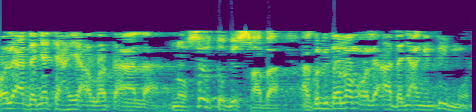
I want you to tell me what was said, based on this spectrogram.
oleh adanya cahaya Allah Ta'ala. Nusir tubis sabah. Aku ditolong oleh adanya angin timur.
